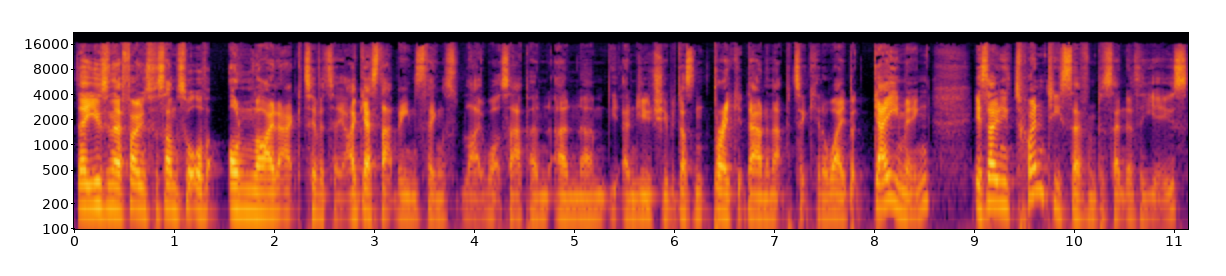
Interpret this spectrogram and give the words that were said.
they're using their phones for some sort of online activity. I guess that means things like WhatsApp and and um, and YouTube. It doesn't break it down in that particular way. But gaming is only twenty seven percent of the use.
